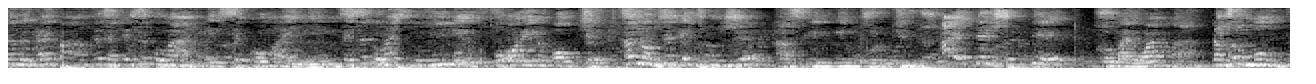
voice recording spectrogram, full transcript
A foreign object has been introduced. So by one man, dans un monde,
